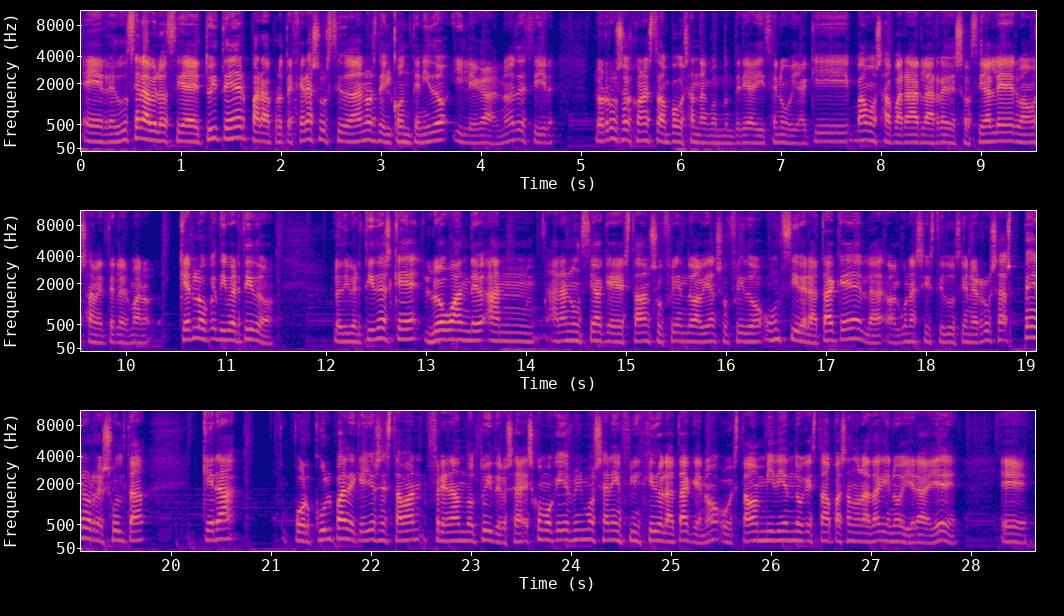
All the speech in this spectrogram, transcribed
eh, reduce la velocidad de Twitter para proteger a sus ciudadanos del contenido ilegal, ¿no? Es decir, los rusos con esto tampoco se andan con tontería y dicen, uy, aquí vamos a parar las redes sociales, vamos a meterles mano. ¿Qué es lo divertido? Lo divertido es que luego han, anunciado que estaban sufriendo, habían sufrido un ciberataque, la- algunas instituciones rusas, pero resulta que era por culpa de que ellos estaban frenando Twitter. O sea, es como que ellos mismos se han infligido el ataque, ¿no? O estaban midiendo que estaba pasando un ataque y no, y era, eh, eh,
